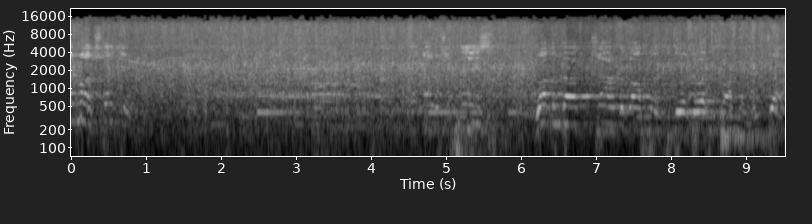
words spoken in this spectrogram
very much. Thank you. And now would you please welcome back John McLaughlin to do a director's program. John.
